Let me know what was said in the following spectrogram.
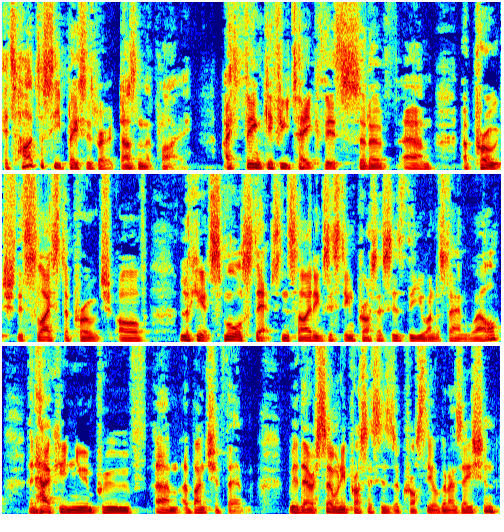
it's hard to see places where it doesn't apply. I think if you take this sort of um, approach, this sliced approach of looking at small steps inside existing processes that you understand well, and how can you improve um, a bunch of them? Where there are so many processes across the organization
